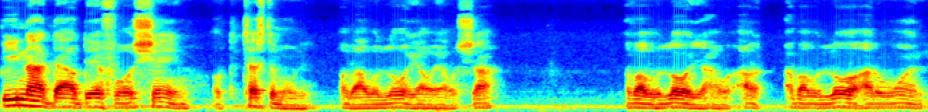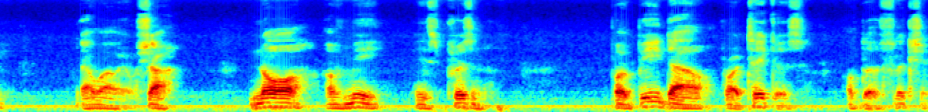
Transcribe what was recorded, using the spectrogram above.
Be not thou therefore ashamed of the testimony of our Lord Yahweh our Shah of our Lord Yahweh of our Lord one Yahweh our Shah nor of me his prisoner but be thou partakers of the affliction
